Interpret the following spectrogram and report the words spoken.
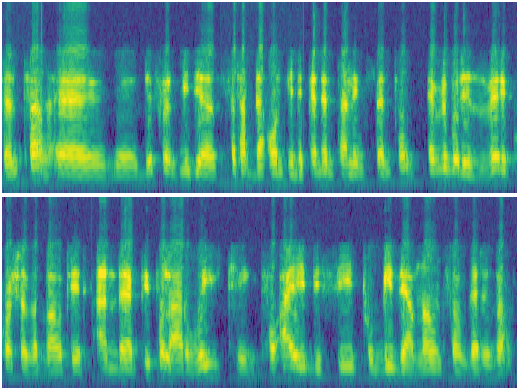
center. Uh, different media set up their own independent tallying center. Everybody is very cautious about it, and uh, people are waiting for IEBC to be the announcer of the results.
